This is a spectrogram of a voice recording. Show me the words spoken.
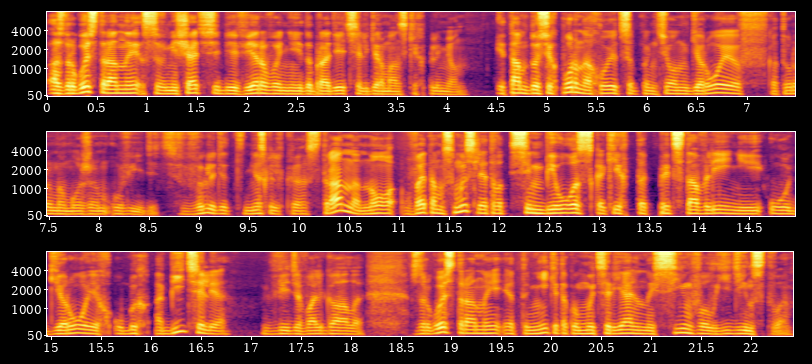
А с другой стороны, совмещать в себе верование и добродетель германских племен. И там до сих пор находится пантеон героев, который мы можем увидеть. Выглядит несколько странно, но в этом смысле это вот симбиоз каких-то представлений о героях, об их обители, в виде Вальгалы. С другой стороны, это некий такой материальный символ единства.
